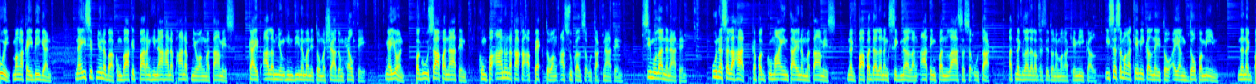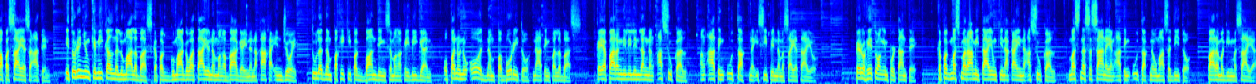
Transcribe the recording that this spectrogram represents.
Uy, mga kaibigan, naisip nyo na ba kung bakit parang hinahanap-hanap nyo ang matamis, kahit alam nyong hindi naman ito masyadong healthy? Ngayon, pag-uusapan natin kung paano nakakaapekto ang asukal sa utak natin. Simulan na natin. Una sa lahat, kapag kumain tayo ng matamis, nagpapadala ng signal ang ating panlasa sa utak at naglalabas ito ng mga chemical. Isa sa mga chemical na ito ay ang dopamine na nagpapasaya sa atin. Ito rin yung chemical na lumalabas kapag gumagawa tayo ng mga bagay na nakaka-enjoy tulad ng pakikipag-bonding sa mga kaibigan o panonood ng paborito nating palabas. Kaya parang nililin lang ng asukal ang ating utak na isipin na masaya tayo. Pero heto ang importante, kapag mas marami tayong kinakain na asukal, mas nasasanay ang ating utak na umasa dito para maging masaya.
